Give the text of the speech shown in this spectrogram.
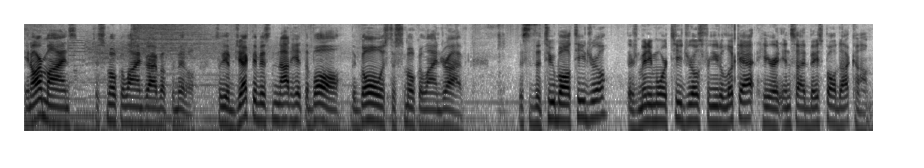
in our minds to smoke a line drive up the middle. So the objective is not to hit the ball. The goal is to smoke a line drive. This is the two ball tee drill. There's many more tee drills for you to look at here at InsideBaseball.com.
